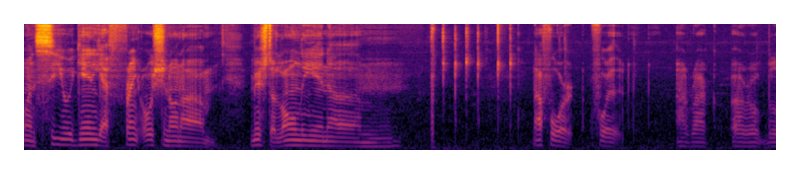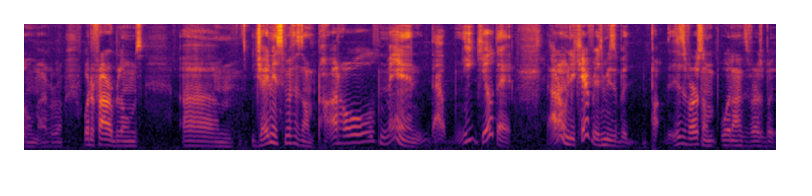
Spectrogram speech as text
on See You Again. He got Frank Ocean on um, Mr. Lonely and um, not for for I rock I bloom. I what the flower blooms. Um, Jaden Smith is on potholes. Man, that he killed that. I don't really care for his music, but his verse on well not his verse, but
